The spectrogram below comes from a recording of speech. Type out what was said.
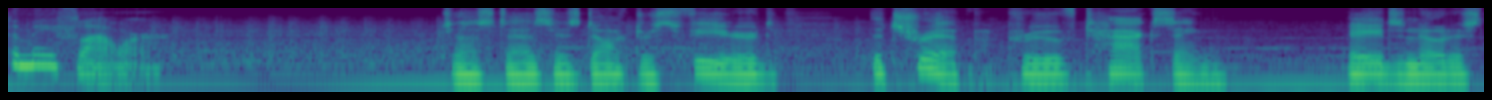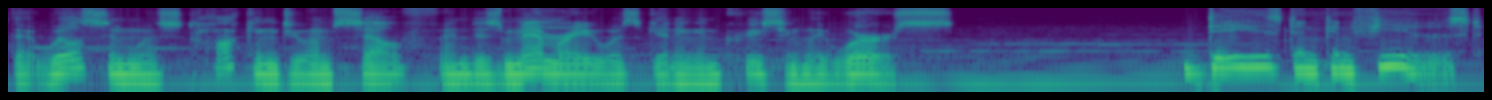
the Mayflower. Just as his doctors feared, the trip proved taxing. Aides noticed that Wilson was talking to himself and his memory was getting increasingly worse. Dazed and confused,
